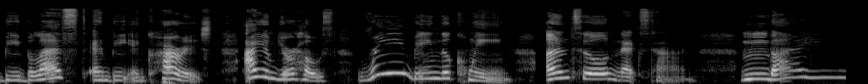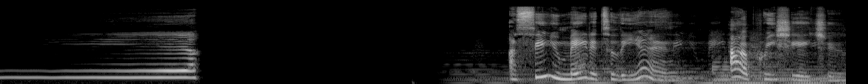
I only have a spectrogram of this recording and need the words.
Be blessed and be encouraged. I am your host, Reem being the Queen. Until next time. Bye. I see you made it to the end. I appreciate you.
